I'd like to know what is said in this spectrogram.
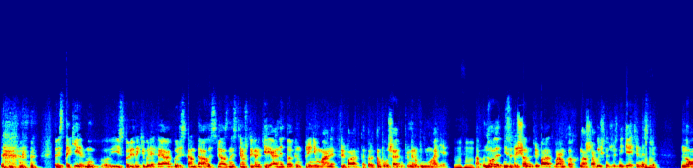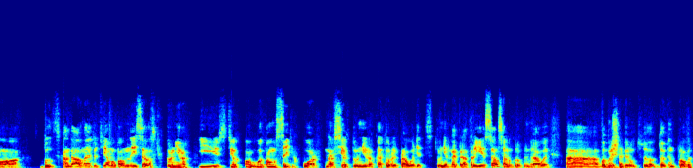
То есть такие, ну, истории такие были. Э, были скандалы, связанные с тем, что игроки реальный допинг принимали. Препараты, которые там повышают, например, внимание. Ну, это не запрещенный препарат в рамках нашей обычной жизнедеятельности, но был скандал на эту тему, по-моему, на ESL турнирах. И с тех, вот, по-моему, с этих пор на всех турнирах, которые проводит турнирный оператор ESL, самый крупный мировой, а, выборочно берут э, допинг-пробы.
